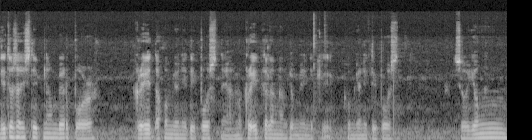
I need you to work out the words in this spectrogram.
Dito sa step number 4 create a community post na yan. Mag-create ka lang ng community, community post. So yung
